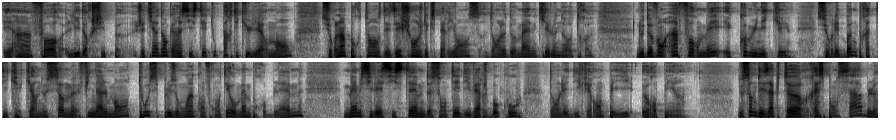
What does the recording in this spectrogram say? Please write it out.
et un fort leadership. Je tiens donc à insister tout particulièrement sur l'importance des échanges d'expériences dans le domaine qui est le nôtre. Nous devons informer et communiquer sur les bonnes pratiques car nous sommes finalement tous plus ou moins confrontés aux mêmes problèmes, même si les systèmes de santé divergent beaucoup dans les différents pays européens. Nous sommes des acteurs responsables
